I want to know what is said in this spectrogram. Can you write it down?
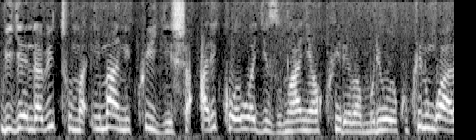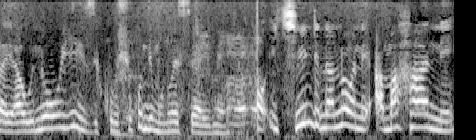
bigenda bituma imana ikwigisha ariko wowe wagize umwanya wo kwireba muri wowe kuko indwara yawe ni wowe uyizi kurusha uko undi muntu wese yayimenya. Ikindi nanone amahane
